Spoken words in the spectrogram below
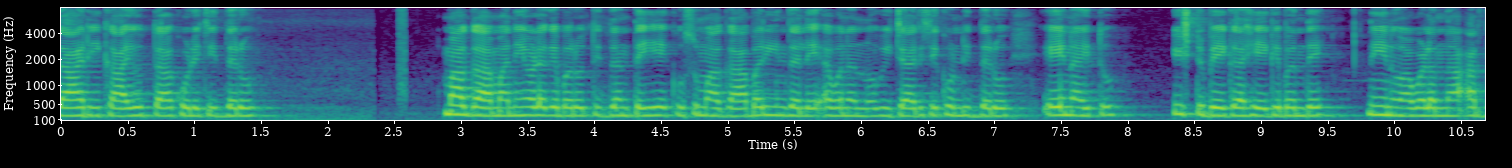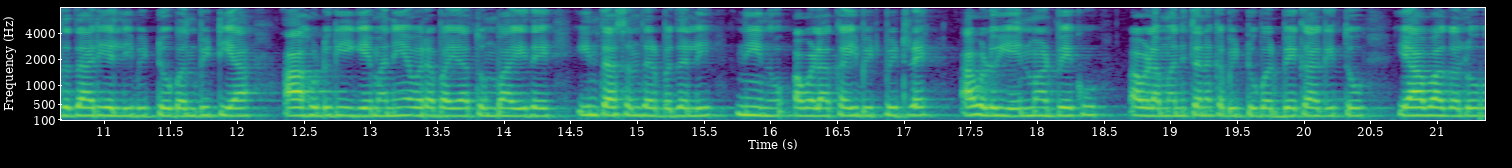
ದಾರಿ ಕಾಯುತ್ತಾ ಕುಳಿತಿದ್ದರು. ಮಗ ಮನೆಯೊಳಗೆ ಬರುತ್ತಿದ್ದಂತೆಯೇ ಕುಸುಮ ಗಾಬರಿಯಿಂದಲೇ ಅವನನ್ನು ವಿಚಾರಿಸಿಕೊಂಡಿದ್ದರು. ಏನಾಯಿತು? ಇಷ್ಟು ಬೇಗ ಹೇಗೆ ಬಂದೆ? ನೀನು ಅವಳನ್ನು ಅರ್ಧ ದಾರಿಯಲ್ಲಿ ಬಿಟ್ಟು ಬಂದ್ಬಿಟ್ಟಿಯಾ? ಆ ಹುಡುಗಿಗೆ ಮನೆಯವರ ಭಯ ತುಂಬ ಇದೆ. ಇಂಥ ಸಂದರ್ಭದಲ್ಲಿ ನೀನು ಅವಳ ಕೈ ಬಿಟ್ಬಿಟ್ರೆ ಅವಳು ಏನು ಮಾಡಬೇಕು? ಅವಳ ಮನೆತನಕ ಬಿಟ್ಟು ಬರಬೇಕಾಗಿತ್ತು. ಯಾವಾಗಲೂ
